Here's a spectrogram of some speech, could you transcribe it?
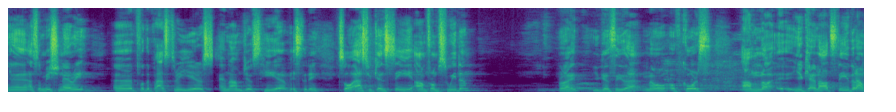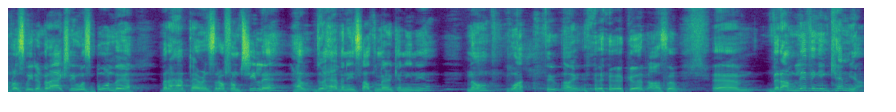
uh, as a missionary uh, for the past three years, and I'm just here visiting. So as you can see, I'm from Sweden right? You can see that? No, of course. I'm not, you cannot see that I'm from Sweden, but I actually was born there. But I have parents that are from Chile. Have, do I have any South American in here? No? One, two? All right. Good, awesome. Um, but I'm living in Kenya,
